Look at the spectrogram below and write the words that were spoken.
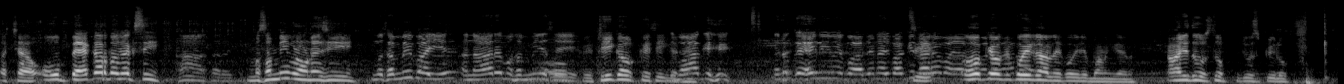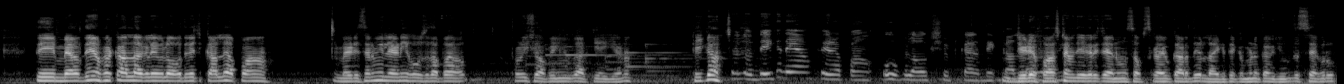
ਅੱਛਾ ਉਹ ਪੈਕ ਕਰਦਾ ਮੈਕਸੀ हाँ सर ਮਸੰਮੀ ਬਣਾਉਣੇ ਸੀ मौसमी पाई है अनार है मौसमी से Okay, ਠੀਕ ਆ ਓਕੇ ਠੀਕ ਹੈ दिमाग ही इन्हों कहे नहीं मैं पा देना बाकी सारा पाया ਓਕੇ ਓਕੇ ਕੋਈ ਗੱਲ ਨਹੀਂ ਕੋਈ ਨਹੀਂ ਬਣ ਗਿਆ ਆ ਜੀ ਦੋਸਤੋ ਜੂਸ ਪੀ ਲਓ ਤੇ ਮਿਲਦੇ ਆ ਫਿਰ ਕੱਲ ਅਗਲੇ ਵਲੌਗ ਦੇ ਵਿੱਚ ਕੱਲ ਆਪਾਂ ਮੈਡੀਸਨ ਵੀ ਲੈਣੀ ਹੋ ਸਕਦਾ ਆਪਾਂ ਥੋੜੀ ਸ਼ਾਪਿੰਗ ਵੀ ਕਰਕੇ ਆਈਏ ਨਾ ਠੀਕ ਆ? ਚਲੋ ਦੇਖਦੇ ਹਾਂ ਫਿਰ ਆਪਾਂ ਉਹ ਵਲੌਗ ਸ਼ੂਟ ਕਰਦੇ ਕੱਲ ਜਿਹੜੇ ਫਸਟ ਟਾਈਮ ਦੇਖ ਰਹੇ ਚੈਨਲ ਨੂੰ ਸਬਸਕ੍ਰਾਈਬ ਕਰ ਦਿਓ ਲਾਈਕ ਤੇ ਕਮੈਂਟ ਕਰਕੇ ਜਰੂਰ ਦੱਸਿਆ ਕਰੋ।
